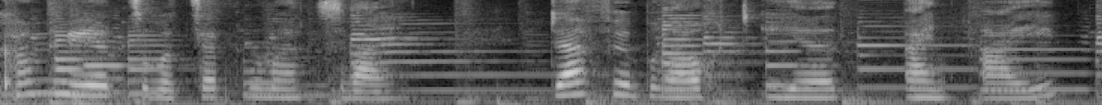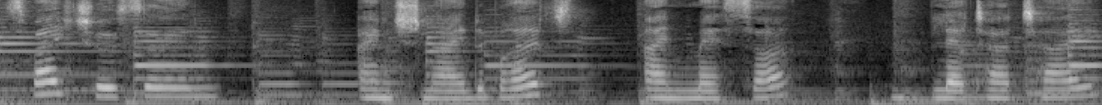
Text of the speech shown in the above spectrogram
Kommen wir zu Rezept Nummer 2. Dafür braucht ihr ein Ei, zwei Schüsseln, ein Schneidebrett, ein Messer, Blätterteig,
